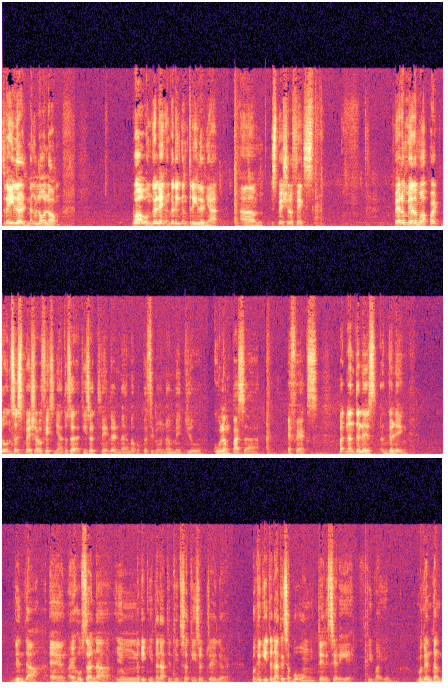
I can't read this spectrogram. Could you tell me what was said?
trailer ng Lolong. Wow, ang galing. Ang galing ng trailer niya. Um, special effects. Pero meron mga part doon sa special effects niya, doon sa teaser trailer na mapapansin mo na medyo kulang pa sa effects. But nonetheless, ang galing. Ganda. And I hope sana yung nakikita natin dito sa teaser trailer, magkikita natin sa buong teleserye. Diba? Yung magandang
